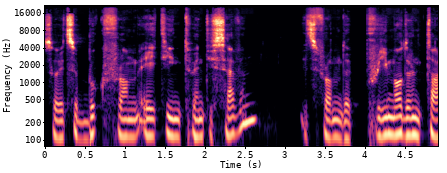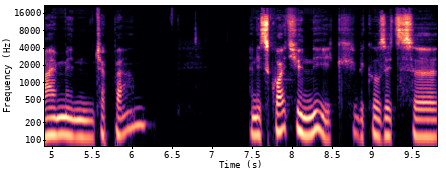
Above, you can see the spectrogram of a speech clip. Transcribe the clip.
so it's a book from 1827. It's from the pre modern time in Japan. And it's quite unique because it's uh,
